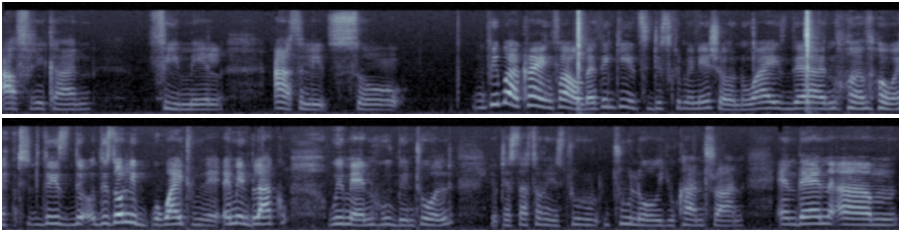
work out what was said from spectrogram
African female athletes. So people are crying foul. I think it's discrimination. Why is there no other white? There's, there's only white women. I mean, black women who've been told your testosterone is too too low, you can't run. And then um,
